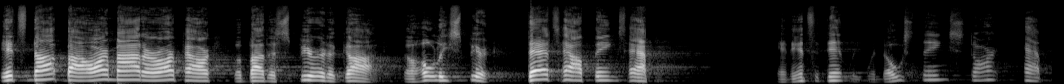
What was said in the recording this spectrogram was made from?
It's not by our might or our power, but by the Spirit of God, the Holy Spirit. That's how things happen. And incidentally, when those things start happening,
